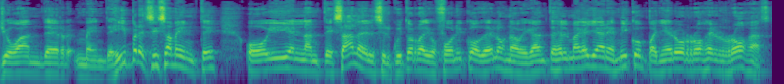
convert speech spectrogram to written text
Joander Méndez. Y precisamente hoy en la antesala del circuito radiofónico de los navegantes del Magallanes, mi compañero Roger Rojas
